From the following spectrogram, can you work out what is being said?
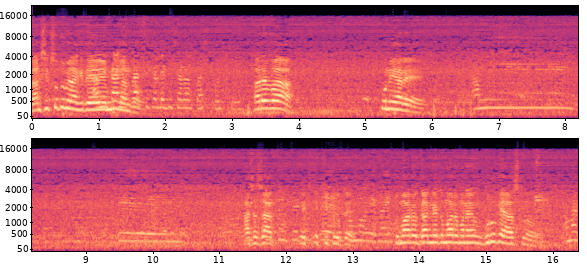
গান শিখছো তুমি নাকি? এমনি গান ক্লাসিক্যালে বিচারক পাস করছি। আরে বাহ! কোন ইয়ারে? আমি আচ্ছা যাক একটি তোমার গানে তোমার মানে গুরুকে আসলো। আমার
